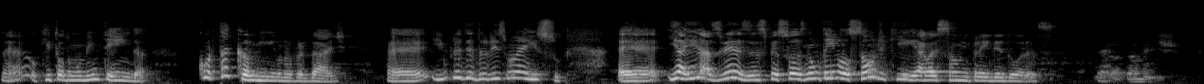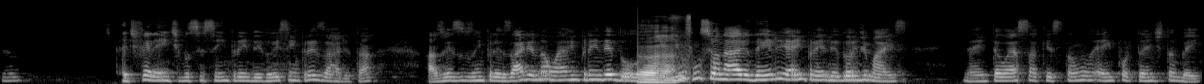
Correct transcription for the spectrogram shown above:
né? o que todo mundo entenda cortar caminho, na verdade. É, empreendedorismo é isso. É, e aí, às vezes, as pessoas não têm noção de que elas são empreendedoras. Né? Exatamente. É diferente você ser empreendedor e ser empresário, tá? Às vezes o empresário não é empreendedor uhum. e o funcionário dele é empreendedor demais. Né? Então essa questão é importante também.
